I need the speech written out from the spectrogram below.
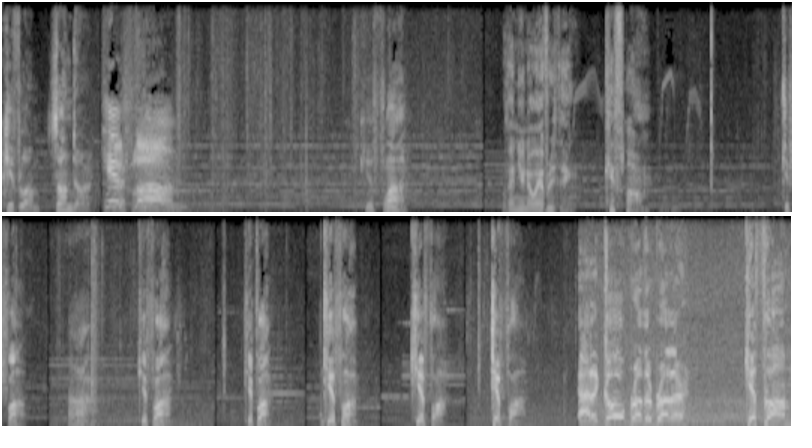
Kifflom. Zandar. Kifflom. Kifflom. Well, then you know everything. Kifflom. Kifflom. Ah. Kifflom. Kifflom. Kifflom. Kifflom. Kifflom. Gotta go, brother, brother. Kifflom.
